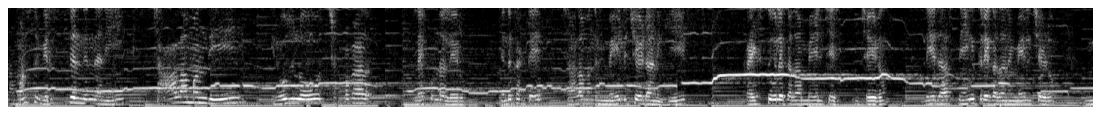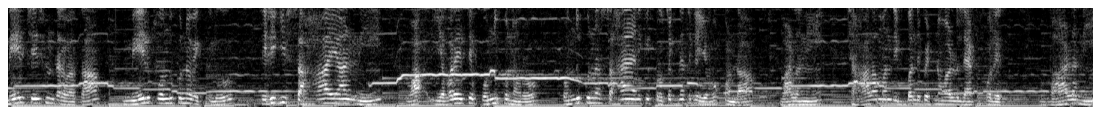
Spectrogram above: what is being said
నా మనసు విరసి చెందిందని చాలామంది ఈ రోజుల్లో చెప్పగా లేకుండా లేరు. ఎందుకంటే చాలామంది మేలు చేయడానికి క్రైస్తవులే కదా మేలు చేయడం లేదా స్నేహితులే కదా అని మేలు చేయడం మేలు చేసిన తర్వాత మేలు పొందుకున్న వ్యక్తులు తిరిగి సహాయాన్ని వా- ఎవరైతే పొందుకున్నారో పొందుకున్న సహాయానికి కృతజ్ఞతగా ఇవ్వకుండా వాళ్ళని చాలామంది ఇబ్బంది పెట్టిన వాళ్ళు లేకపోలేదు. వాళ్ళని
